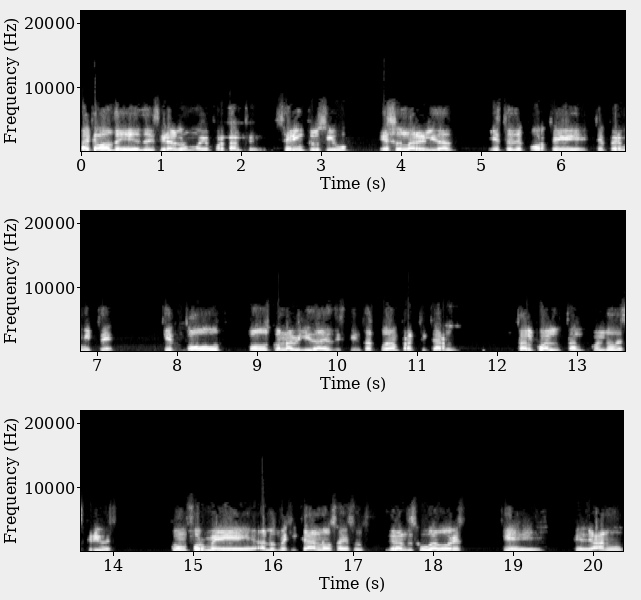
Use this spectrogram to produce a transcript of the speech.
Acabas de, decir algo muy importante, ser inclusivo. Eso es una realidad. Este deporte te permite que todos, todos con habilidades distintas puedan practicarlo, tal cual, tal cual lo describes, conforme a los mexicanos, a esos grandes jugadores que, que han,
